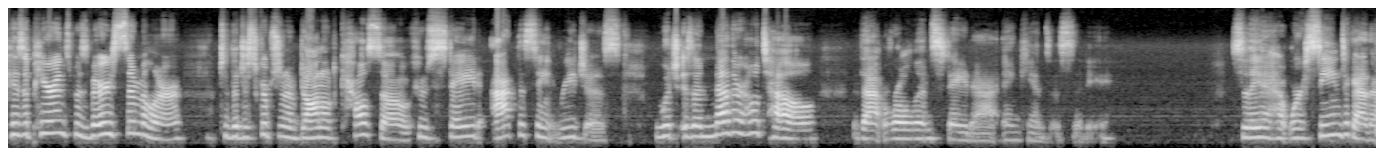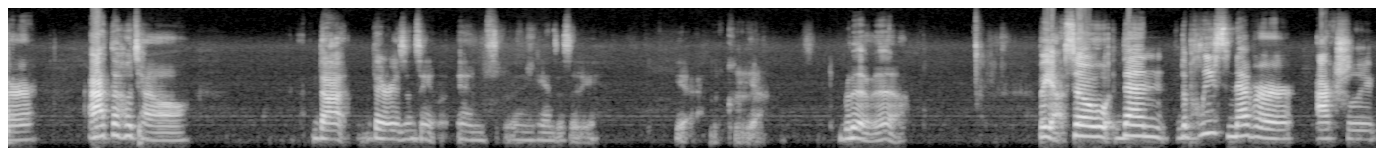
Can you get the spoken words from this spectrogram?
his appearance was very similar to the description of Donald Kelso, who stayed at the St. Regis, which is another hotel that Roland stayed at in Kansas City. So they were seen together at the hotel that there is in St. in, in Kansas City. Yeah. Okay. Yeah. Blah, blah. But yeah, so then the police never actually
